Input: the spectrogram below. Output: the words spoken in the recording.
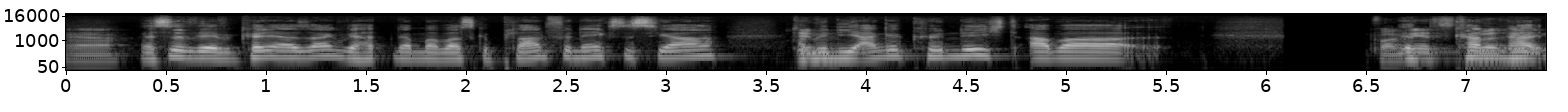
Ja. Weißt du, wir können ja sagen, wir hatten da mal was geplant für nächstes Jahr, Tim. haben wir nie angekündigt, aber. Wollen wir jetzt kann halt,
